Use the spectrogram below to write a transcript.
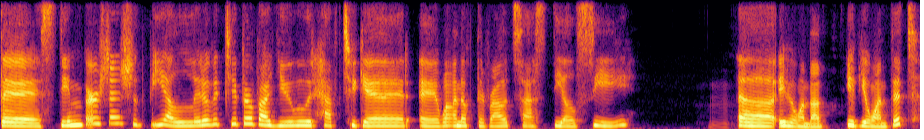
the steam version should be a little bit cheaper but you would have to get uh, one of the routes as dlc Hmm. uh if you want that if you want it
